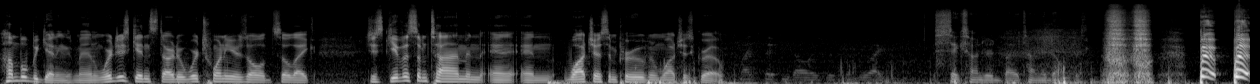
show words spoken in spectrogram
humble beginnings, man. We're just getting started. We're 20 years old, so like, just give us some time and and, and watch us improve and watch us grow. Like Six hundred by the time they dump this. Buh, buh,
